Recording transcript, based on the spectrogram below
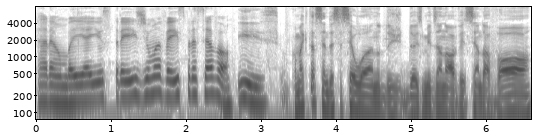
Caramba, e aí os três de uma vez pra ser avó. Isso. Como é que tá sendo esse seu ano de 2019, sendo avó?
